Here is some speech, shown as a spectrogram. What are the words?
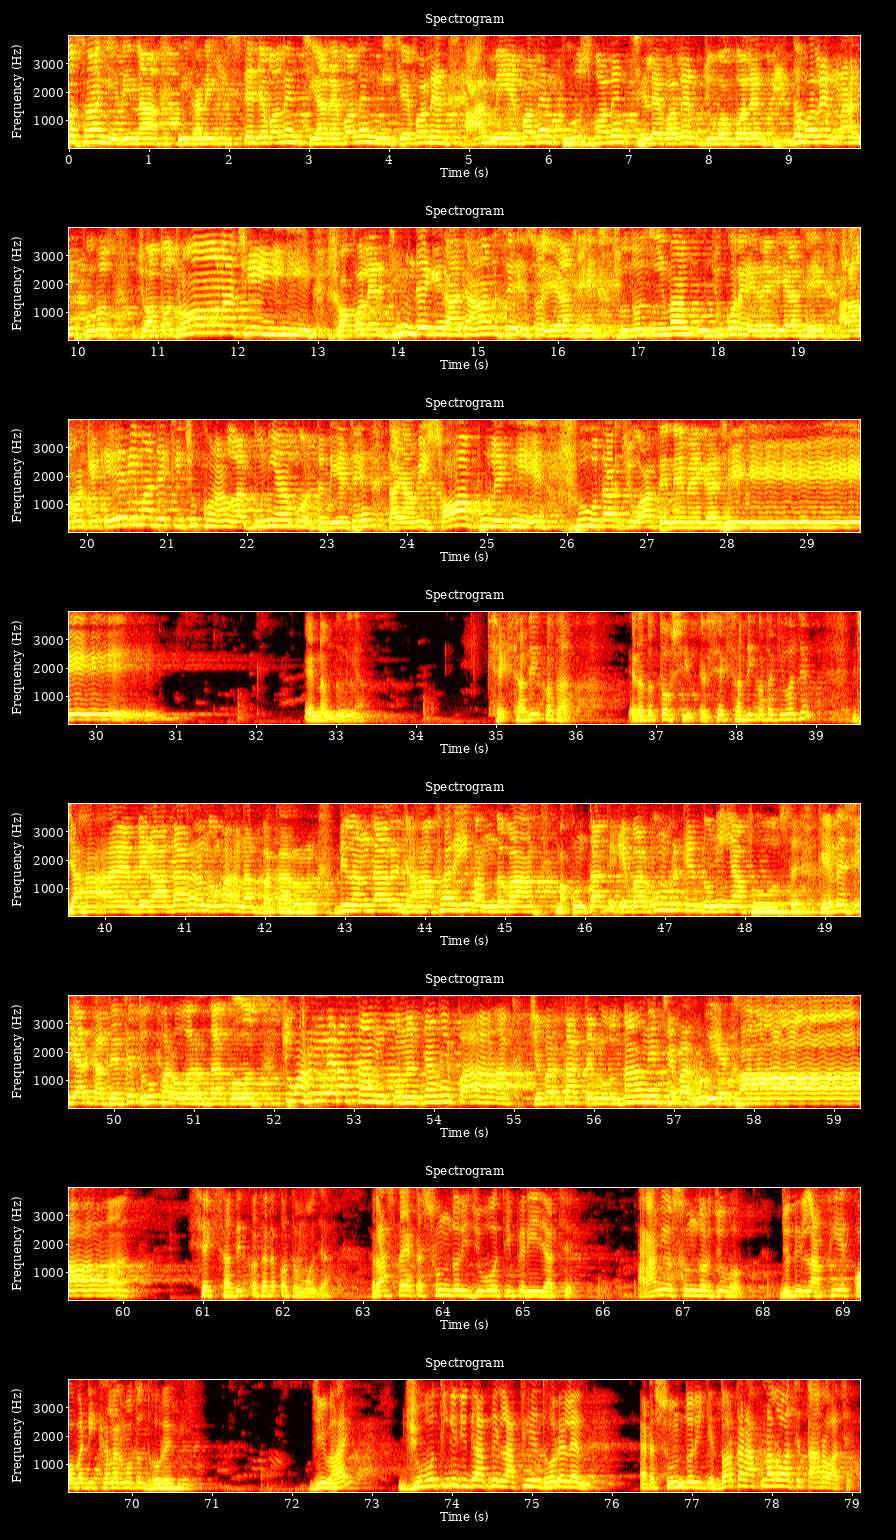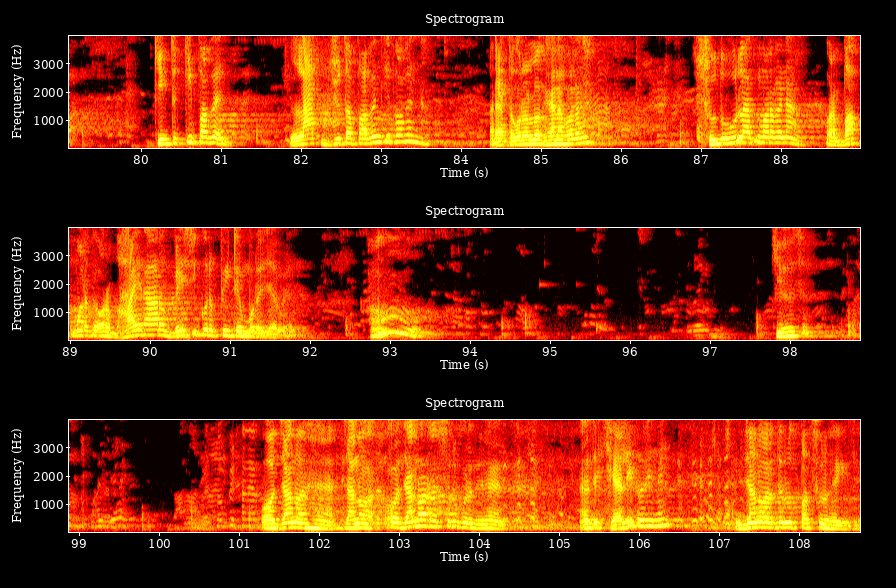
ও সাহিদিনা। এখানে স্টেজে বলেন, চেয়ারে বলেন, নিচে বলেন, আর মেয়ে বলেন, পুরুষ বলেন, ছেলে বলেন, যুবক বলেন, বৃদ্ধ বলেন, নারী, পুরুষ, যতজন আছি, সকলের জিন্দেগির আজান শেষ হয়ে আছে। শুধু ইমাম উজু করে রেডি আছে। আর আমাকে এরই মাঝে কিছুক্ষণ আল্লাহ দুনিয়া করতে দিয়েছে। তাই আমি সব ভুলে গিয়ে সুদ আর জুয়াতে নেমে গেছি। এর নাম দুনিয়া। শেখ সাদির কথা, এটা তো তফসিল। শেখ সাদি কথা কি বলছে? যাহা আয় বেরাদার নোমানাত বাকার, দিলান্দার, যাহা ফারি বন্দবাস, মকুন্তাক এবার উম্রকে দুনিয়া পোস্ত কে বেশিয়ার কাছে চে তু পরওয়ারদা কোস চুয়াঙ্গ রাফতান কোন জানে পাক, চেবার তাকতে মুরদানে চেবার রুয়ে খা শেখ সাদির কথাটা কত মজা। রাস্তায় একটা সুন্দরী যুবতী পেরিয়ে যাচ্ছে। আর আমিও সুন্দর যুবক। যদি লাফিয়ে কবাডি খেলার মতো ধরে নিই জি ভাই, যুবতীকে যদি আপনি লাফিয়ে ধরেলেন একটা সুন্দরীকে, দরকার আপনারও আছে, তারও আছে। কিন্তু কি পাবেন? লাত জুতা পাবেন কি পাবেন না? আর এত বড় লোক হ্যাঁ না বলে না? শুধু উলাদ মারবে না। ওর বাপ মারবে, ওর ভাইরা আরও বেশি করে পিঠে মরে যাবে। হ্যাঁ। কি হয়েছে? ও জানোয়ার হ্যাঁ জানোয়ার। ও জানোয়াররা শুরু করে দিয়ে হ্যাঁ। আমি তো খেয়ালই করি নাই। জানোয়ারদের উৎপাত শুরু হয়ে গেছে।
